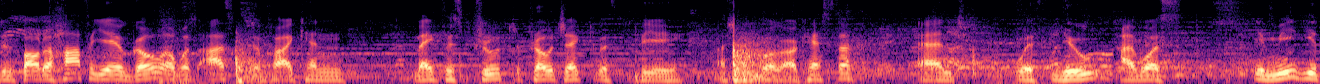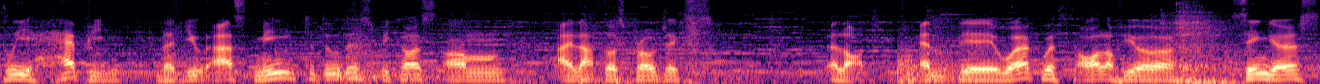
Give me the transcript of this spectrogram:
About a half a year ago, I was asked if I can make this pro- project with the Aschaffenburg Orchestra and with you. I was immediately happy that you asked me to do this because um, I love those projects a lot. And the work with all of your singers,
